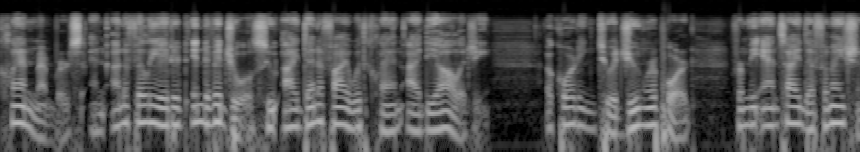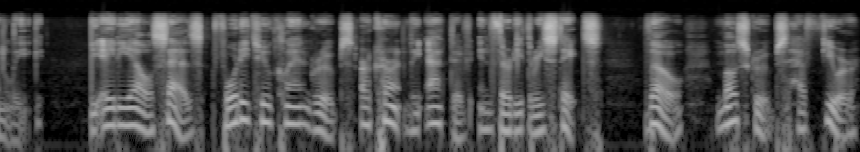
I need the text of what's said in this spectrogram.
Klan members and unaffiliated individuals who identify with Klan ideology, according to a June report from the Anti Defamation League. The ADL says 42 Klan groups are currently active in 33 states, though most groups have fewer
